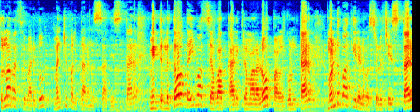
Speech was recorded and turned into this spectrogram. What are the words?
తులారాశి వారికి మంచి ఫలితాలను సాధిస్తారు. మిత్రులతో దైవ సేవా కార్యక్రమాలలో పాల్గొంటారు. మండు బాకీలను వసూలు చేస్తారు.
